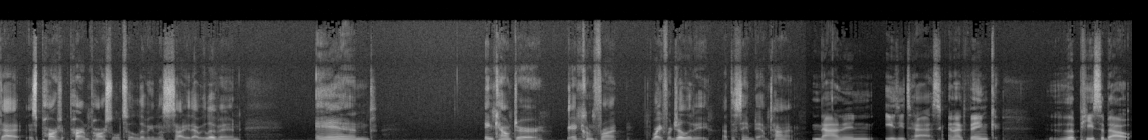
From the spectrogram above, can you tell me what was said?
that is par- part and parcel to living in the society that we live in and encounter and confront white fragility at the same damn time? not an easy task. And I think the piece about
